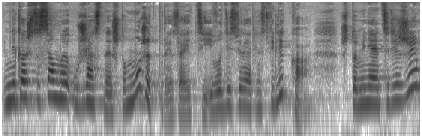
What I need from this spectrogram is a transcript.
и мне кажется, самое ужасное, что может произойти, и вот здесь вероятность велика, что меняется режим,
